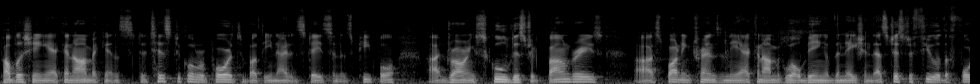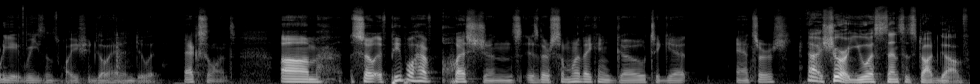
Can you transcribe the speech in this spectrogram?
publishing economic and statistical reports about the United States and its people, uh, drawing school district boundaries, uh, spotting trends in the economic well being of the nation. That's just a few of the 48 reasons why you should go ahead and do it. Excellent. Um, so, if people have questions, is there somewhere they can go to get answers? Uh, sure, uscensus.gov.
